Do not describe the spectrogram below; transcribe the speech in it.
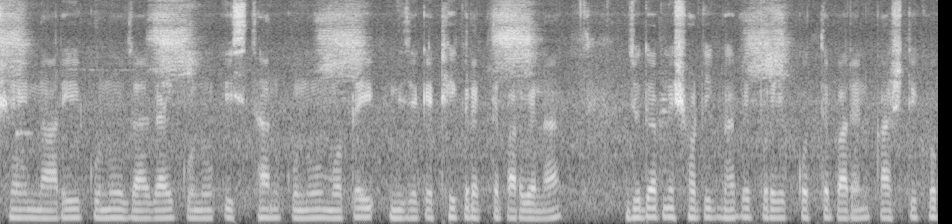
সেই নারী কোনো জায়গায়, কোনো স্থান, কোনো মতেই নিজেকে ঠিক রাখতে পারবে না। যদি আপনি সঠিকভাবে প্রয়োগ করতে পারেন, কাজটি খুব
